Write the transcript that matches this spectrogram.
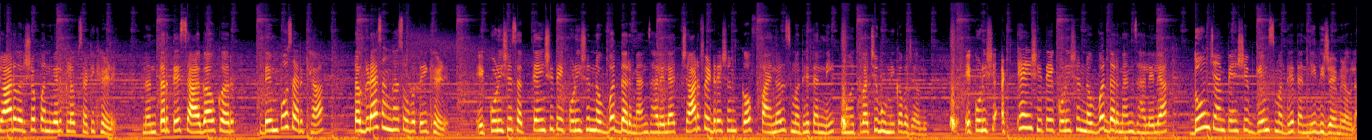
चार वर्ष पनवेल क्लबसाठी खेळले. नंतर ते साळगावकर डेम्पोसारख्या तगड्या संघासोबतही खेळले. एकोणीसशे सत्याऐंशी ते एकोणीसशे नव्वद दरम्यान झालेल्या चार फेडरेशन कप फायनल्समध्ये त्यांनी महत्त्वाची भूमिका बजावली. एकोणीसशे अठ्ठ्याऐंशी ते एकोणीसशे नव्वद दरम्यान झालेल्या दोन चॅम्पियनशिप गेम्समध्ये त्यांनी विजय मिळवला.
